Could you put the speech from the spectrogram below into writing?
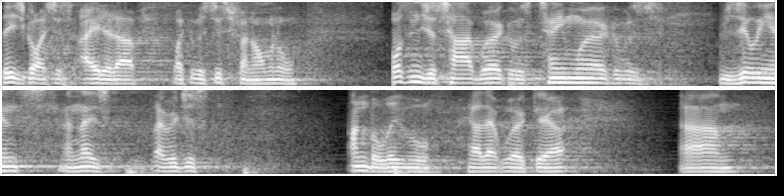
These guys just ate it up. Like it was just phenomenal. It wasn't just hard work, it was teamwork, it was resilience, and those, they were just unbelievable how that worked out. Um,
